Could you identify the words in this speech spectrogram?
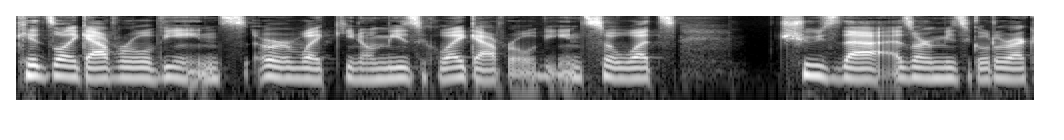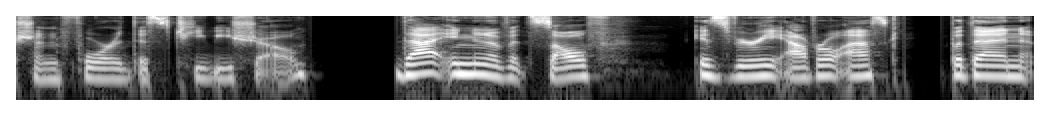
Kids like Avril Lavigne's or like you know music like Avril Lavigne. So let's choose that as our musical direction for this TV show. That in and of itself is very Avril-esque but then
